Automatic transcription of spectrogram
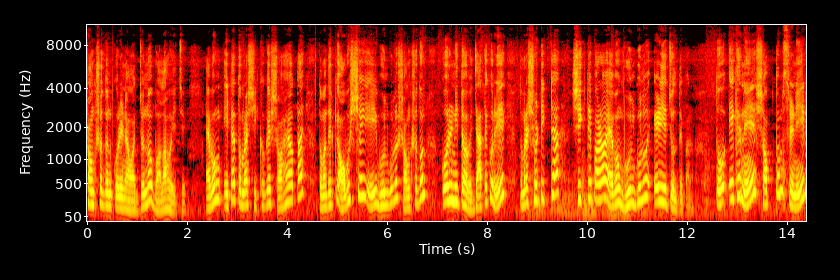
সংশোধন করে নেওয়ার জন্য বলা হয়েছে। এবং এটা তোমরা শিক্ষকের সহায়তায় তোমাদেরকে অবশ্যই এই ভুলগুলো সংশোধন করে নিতে হবে। যাতে করে তোমরা সঠিকটা শিখতে পারো এবং ভুলগুলো এড়িয়ে চলতে পারো। তো এখানে সপ্তম শ্রেণির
